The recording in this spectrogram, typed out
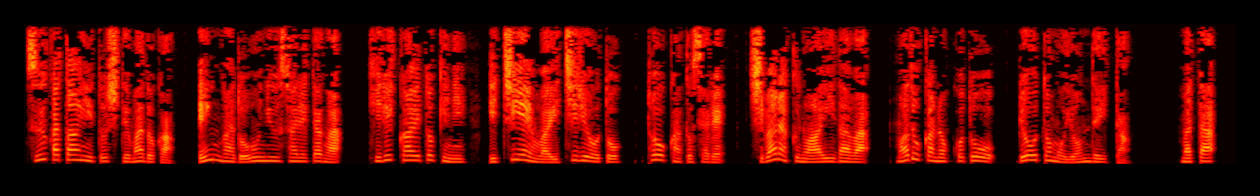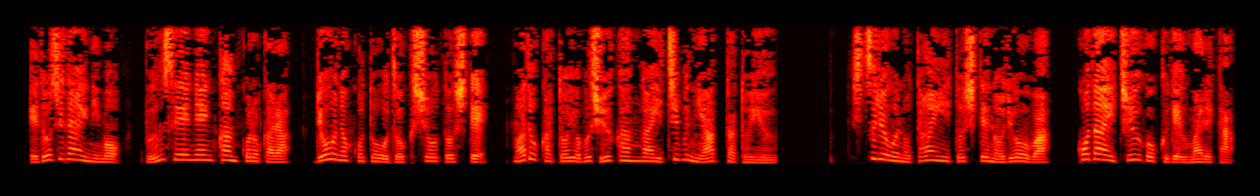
通貨単位として窓か円が導入されたが、切り替え時に1円は1両と等価とされ、しばらくの間は窓かのことを両とも呼んでいた。また、江戸時代にも文政年間頃から両のことを俗称として窓かと呼ぶ習慣が一部にあったという。質量の単位としての量は古代中国で生まれた。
